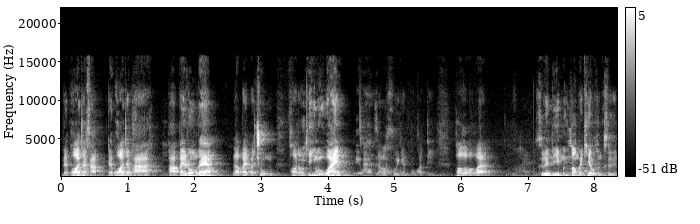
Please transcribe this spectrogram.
เดี๋ยวพ่อจะขับเดี๋ยวพ่อจะพาพาไปโรงแรมแล้วไปประชุม พ่อต้องทิ้งหนูไว้อะแล้วก็คุยกันปกติ พ่อก็บอกว่า คืนนี้มึงต้องไปเที่ยวกลางคืน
